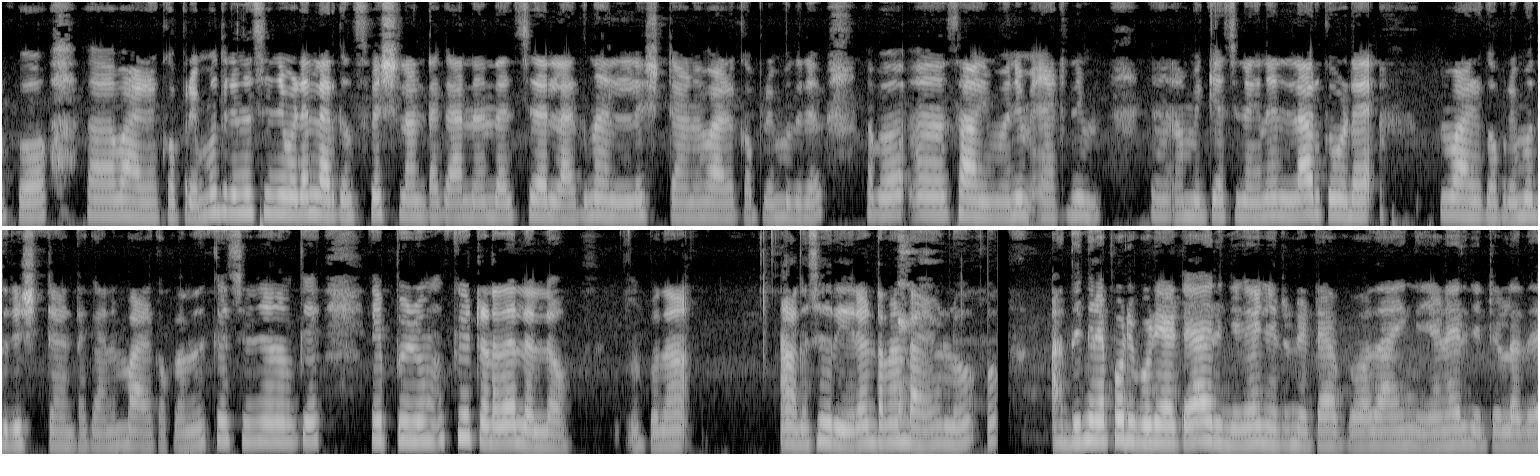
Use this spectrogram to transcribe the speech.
അപ്പോൾ വാഴക്കൊപ്രയും മുതിര എന്ന് വെച്ച് കഴിഞ്ഞാൽ ഇവിടെ എല്ലാവർക്കും സ്പെഷ്യലാണ് കേട്ടോ കാരണം എന്താ വെച്ചാൽ എല്ലാവർക്കും നല്ല ഇഷ്ടമാണ് വാഴക്കൊപ്രയും മുതിര. അപ്പോൾ സായിമോനും ഏട്ടനും അമ്മയ്ക്കും അച്ഛനും അങ്ങനെ എല്ലാവർക്കും ഇവിടെ വാഴക്കൊപ്രയും മുതിര ഇഷ്ടമാണ് കേട്ടോ കാരണം വാഴക്കൊപ്ര എന്നൊക്കെ വെച്ച് കഴിഞ്ഞാൽ നമുക്ക് എപ്പോഴും കിട്ടണതല്ലല്ലോ. അപ്പോൾ ആകെ ചെറിയ രണ്ടെണ്ണം ഉണ്ടായുള്ളൂ. അതിങ്ങനെ പൊടി പൊടിയായിട്ട് അരിഞ്ഞ് കഴിഞ്ഞിട്ടുണ്ട് കേട്ടോ. അപ്പോൾ അതാ ഇങ്ങനെയാണ് അരിഞ്ഞിട്ടുള്ളത്.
